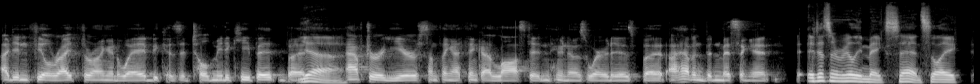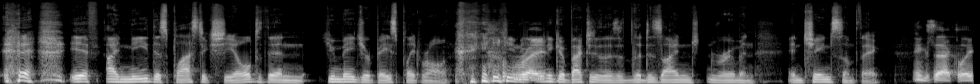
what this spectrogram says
I didn't feel right throwing it away because it told me to keep it. But yeah. after a year or something, I think I lost it and who knows where it is, but I haven't been missing it. It doesn't really make sense. Like, if I need this plastic shield, then you made your base plate wrong. you, right. you need to go back to the, the design room and, and change something. Exactly.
